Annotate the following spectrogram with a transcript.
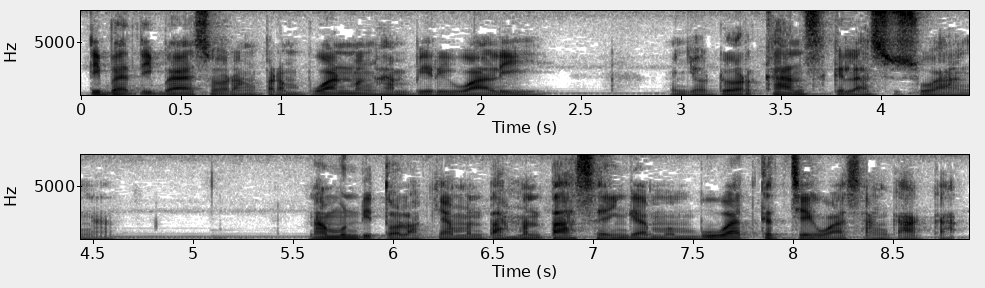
Tiba-tiba seorang perempuan menghampiri Wali, menyodorkan segelas susu hangat. Namun ditolaknya mentah-mentah sehingga membuat kecewa sang kakak.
